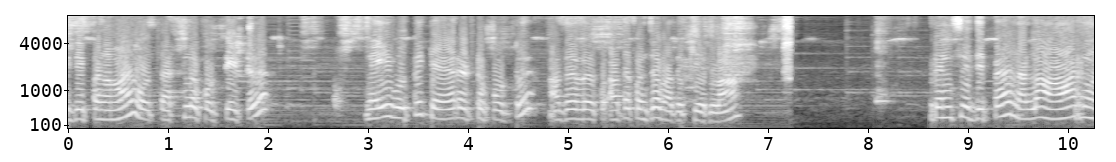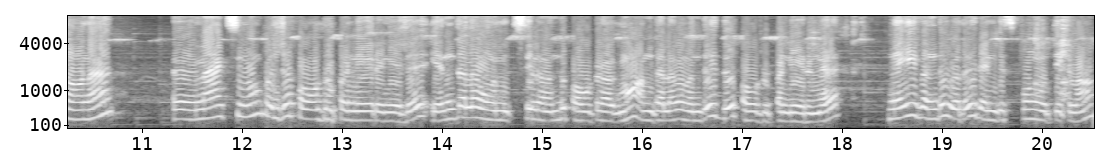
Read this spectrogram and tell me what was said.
இது இப்ப நம்ம ஒரு தட்டுல கொட்டிட்டு நெய் ஊற்றி கேரட்டை போட்டு அதில் அதை கொஞ்சம் வதக்கிடலாம். ஃப்ரெண்ட்ஸ் இது இப்போ நல்லா ஆறினோன்னே மேக்ஸிமம் கொஞ்சம் பவுட்ரு பண்ணிடுங்க இது. எந்த அளவு உங்கள் மிக்சியில் வந்து பவுட்ரு ஆகுமோ அந்த அளவு வந்து இது பவுட்ரு பண்ணிடுங்க நெய் வந்து ஒரு ரெண்டு ஸ்பூன் ஊற்றிக்கலாம்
